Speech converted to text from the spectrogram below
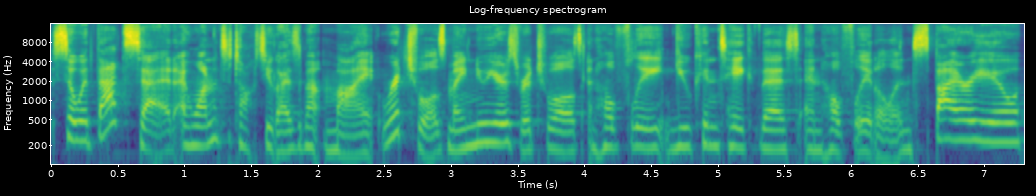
So, with that said, I wanted to talk to you guys about my rituals, my New Year's rituals, and hopefully you can take this and hopefully it'll inspire you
